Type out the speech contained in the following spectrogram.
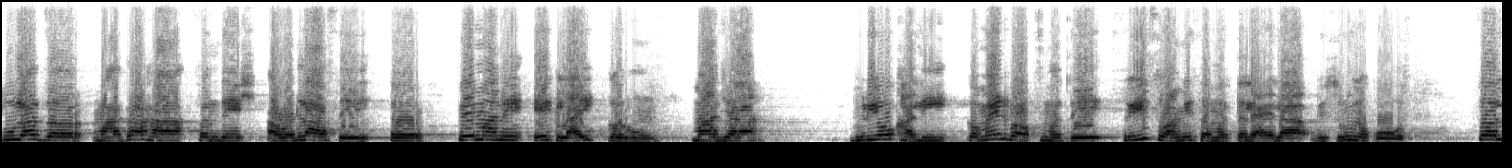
तुला जर माझा हा संदेश आवडला असेल तर प्रेमाने एक लाईक करून माझ्या व्हिडिओ खाली कमेंट बॉक्समध्ये श्री स्वामी समर्थ लिहायला विसरू नकोस. चल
